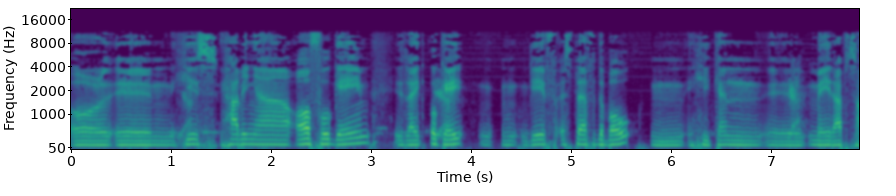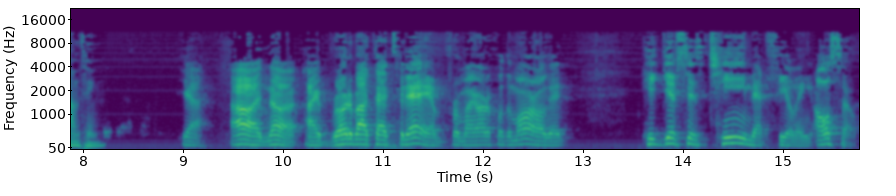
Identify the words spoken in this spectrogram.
or um, yeah. he's having an awful game. It's like, okay, yeah. give Steph the ball. he can uh, make up something. Yeah. Oh, no. I wrote about that today for my article tomorrow that he gives his team that feeling also.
